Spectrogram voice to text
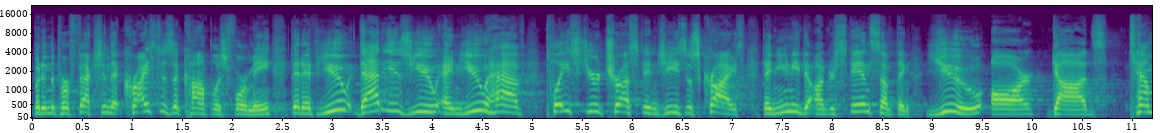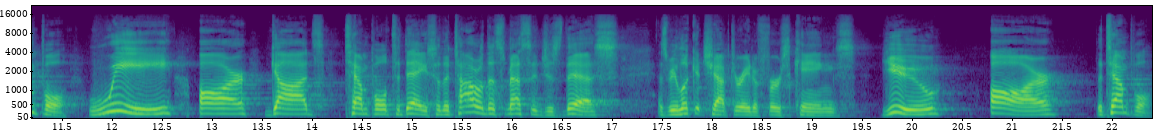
but in the perfection that Christ has accomplished for me. That if you, that is you, and you have placed your trust in Jesus Christ, then you need to understand something. You are God's temple. We are God's temple today. So, the title of this message is this as we look at chapter 8 of 1 Kings you are the temple.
